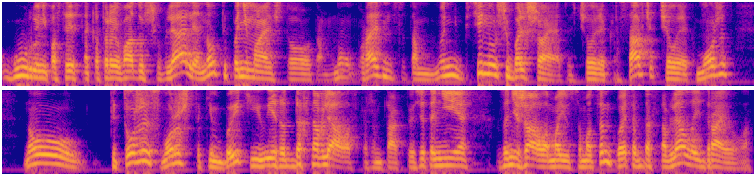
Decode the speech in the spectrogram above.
гуру непосредственно, которые воодушевляли, ну, ты понимаешь, что там, ну, разница там, ну, не сильно уж и большая. То есть человек красавчик, человек может, но ты тоже сможешь таким быть, и это вдохновляло, скажем так. То есть это не занижало мою самооценку, это вдохновляло и драйвило.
